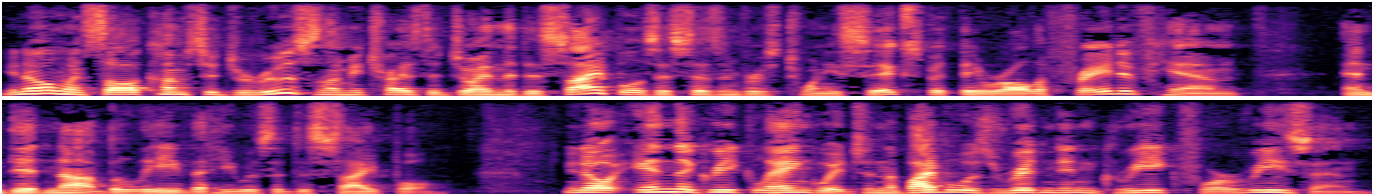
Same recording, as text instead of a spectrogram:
You know, when Saul comes to Jerusalem, he tries to join the disciples, it says in verse 26, but they were all afraid of him and did not believe that he was a disciple. You know, in the Greek language, and the Bible was written in Greek for a reason,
